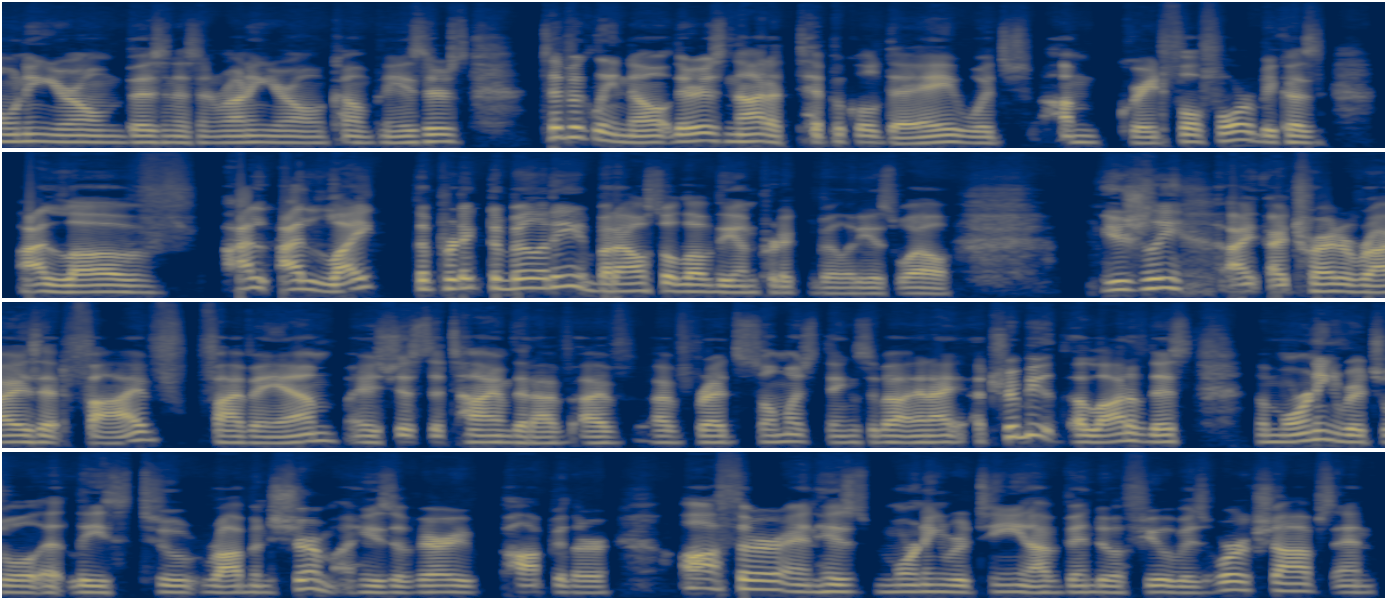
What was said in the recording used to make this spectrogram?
owning your own business and running your own companies, there's typically no there is not a typical day which I'm grateful for because I love I I like the predictability, but I also love the unpredictability as well. Usually I, I try to rise at five, five AM. It's just a time that I've I've I've read so much things about and I attribute a lot of this, the morning ritual at least to Robin Sharma. He's a very popular author and his morning routine. I've been to a few of his workshops and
